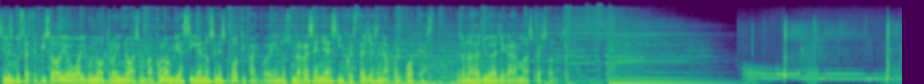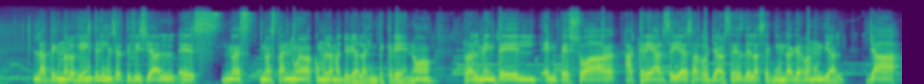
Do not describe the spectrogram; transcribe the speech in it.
Si les gusta este episodio o algún otro de Innovación Bancolombia, síganos en Spotify o déjenos una reseña de 5 estrellas en Apple Podcast. Eso nos ayuda a llegar a más personas. La tecnología de inteligencia artificial es, no, es, no es tan nueva como la mayoría de la gente cree, ¿no? Realmente él empezó a, a, crearse y a desarrollarse desde la Segunda Guerra Mundial. Ya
